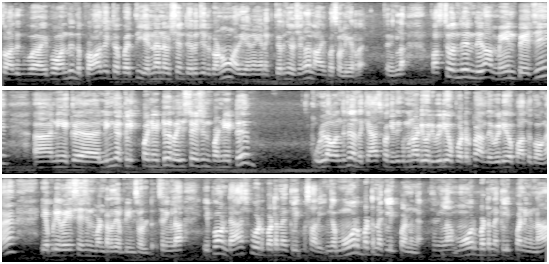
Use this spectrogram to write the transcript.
ஸோ அதுக்கு இப்போ- இப்போ வந்து இந்த ப்ராஜெக்ட்டை பற்றி என்னென்ன விஷயம் தெரிஞ்சிருக்கணும் அது எனக்கு தெரிஞ்ச விஷயங்களை நான் இப்போ சொல்லிடுறேன். சரிங்களா? ஃபஸ்ட்டு வந்து இந்த மெயின் பேஜ் நீங்கள் லிங்கை கிளிக் பண்ணிவிட்டு ரெஜிஸ்ட்ரேஷன் பண்ணிவிட்டு உள்ளே வந்துட்டு அந்த கேஷ்பேக் இதுக்கு முன்னாடி ஒரு வீடியோ போட்டிருப்பேன். அந்த வீடியோ பார்த்துக்கோங்க. எப்படி ரெஜிஸ்ட்ரேஷன் பண்ணுறது அப்படின்னு சொல்லிட்டு. சரிங்களா? இப்போ டேஷ்போர்ட் பட்டனை கிளிக் சாரி இங்கே மோர் பட்டனை கிளிக் பண்ணுங்கள் சரிங்களா? மோர் பட்டனை கிளிக் பண்ணிங்கன்னா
